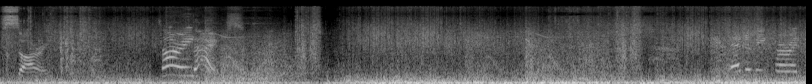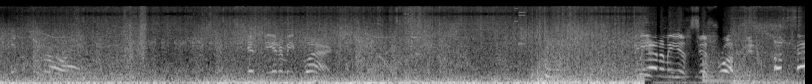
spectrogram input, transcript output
Sorry. Sorry. Thanks. Enemy turret destroyed. Get the enemy flag! The enemy is disrupted. Attack!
